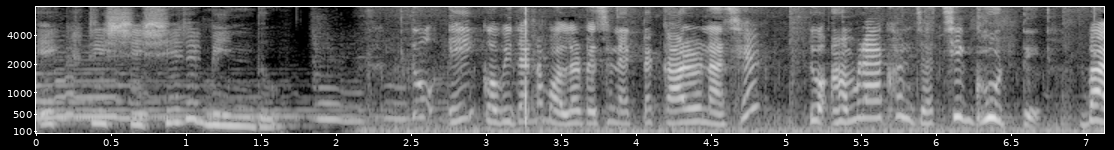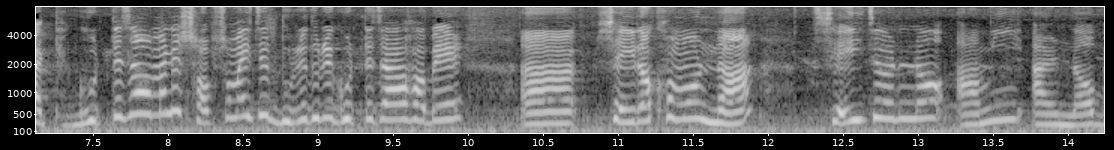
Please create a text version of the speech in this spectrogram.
একটি শিশির বিন্দু। তো এই কবিতাটা বলার পেছনে একটা কারণ আছে। তো আমরা এখন যাচ্ছি ঘুরতে। বাট ঘুরতে যাওয়া মানে সবসময় যে দূরে দূরে ঘুরতে যাওয়া হবে সেই রকমও না। সেই জন্য আমি আর নব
